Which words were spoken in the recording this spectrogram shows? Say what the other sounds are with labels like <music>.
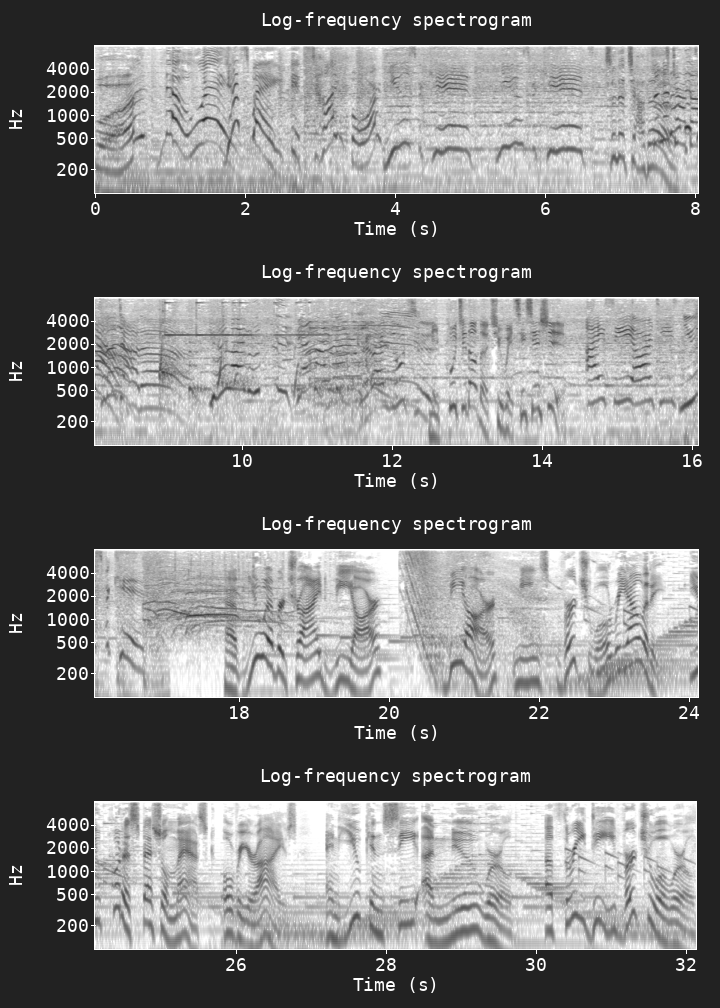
What? No way! Yes way! It's time for News for kids! News for kids! 真的假的？真的假的？真的假的？原来如此！原来如此！原来如此！你不知道的趣味新鲜事。 ICRT's News for Kids. Have you ever tried VR? VR means virtual reality. You put a special mask over your eyes and you can see a new world, a 3D virtual world.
